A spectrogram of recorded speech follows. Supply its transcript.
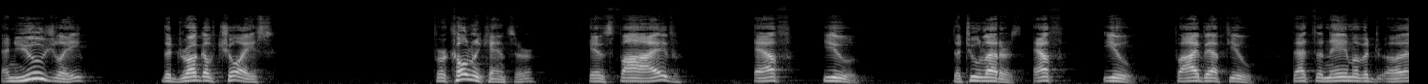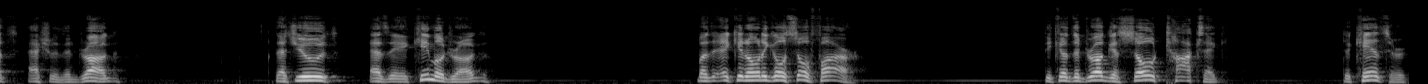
And usually, the drug of choice for colon cancer is 5-FU, the two letters, F-U, 5-FU. That's the name of a, oh, that's actually the drug that's used as a chemo drug, but it can only go so far because the drug is so toxic to cancer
